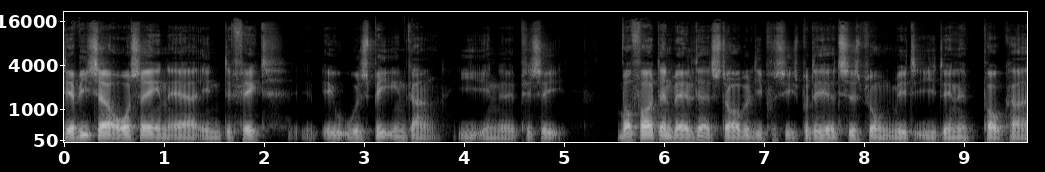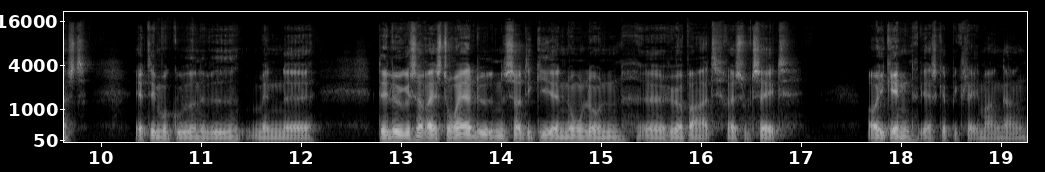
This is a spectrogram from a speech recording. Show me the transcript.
Det har vist sig, at årsagen er en defekt øh, USB-indgang i en øh, PC. Hvorfor den valgte at stoppe lige præcis på det her tidspunkt midt i denne podcast, ja, det må guderne vide, men øh, det lykkedes at restaurere lyden, så det giver nogenlunde øh, hørbart resultat. Og igen, jeg skal beklage mange gange.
